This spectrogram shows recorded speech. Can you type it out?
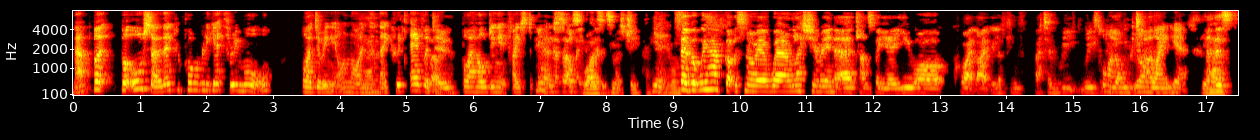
Tried. Uh, but but also they could probably get through more by doing it online Yeah. than they could ever Well, do yeah. by holding it face to face. that cost wise it's much cheaper Yeah. So, but we have got the scenario where unless you're in a transfer year, you are quite likely looking at a re- reasonably Quite long long time. way, yeah. yeah And there's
